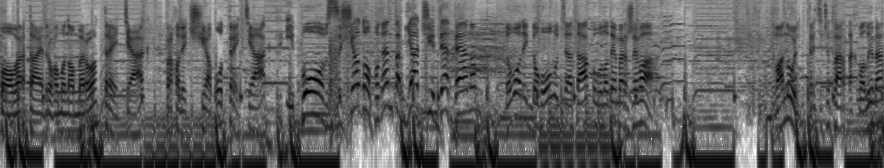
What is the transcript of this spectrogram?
повертає другому номеру. Третяк. Проходить Чепу, третяк. І повз ще одного опонента м'яч іде Денон. Доводить до голу цю атаку Володимир Жива. 2-0. 34-та хвилина.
